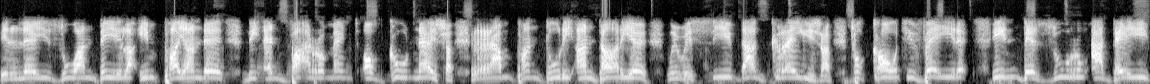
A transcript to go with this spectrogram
Ilei zuandila impayande. The environment of goodness. Rampanduri andarie. We receive that grace to cultivate in the Zuru Adei.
